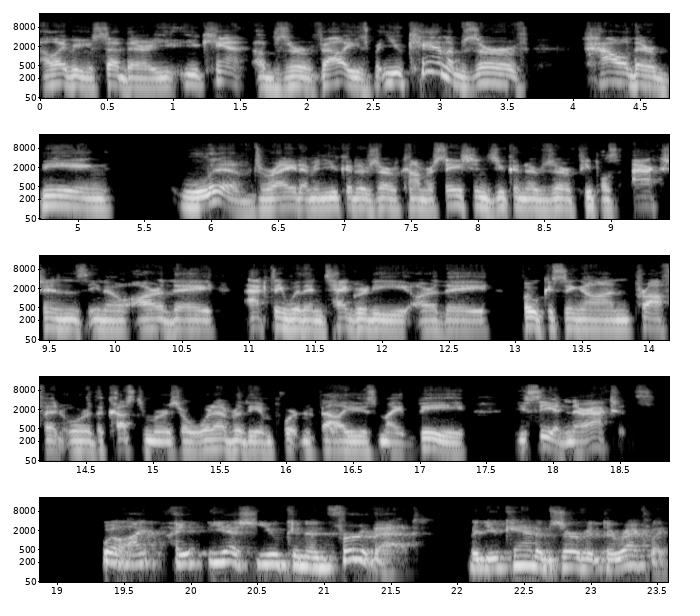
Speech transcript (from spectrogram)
I like what you said there. You, you can't observe values, but you can observe how they're being lived right i mean you can observe conversations you can observe people's actions you know are they acting with integrity are they focusing on profit or the customers or whatever the important values might be, you see it in their actions. Well, I, I yes, you can infer that, but you can't observe it directly.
